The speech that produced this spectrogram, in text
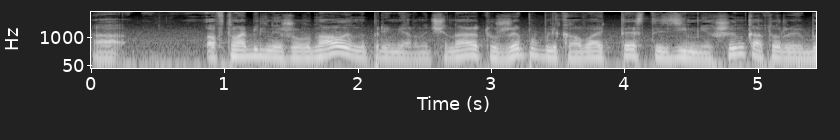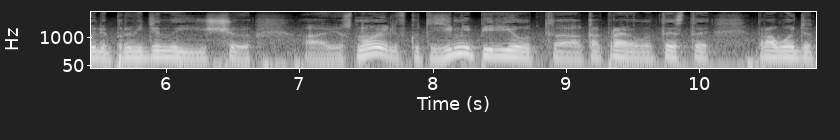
а, автомобильные журналы, например, начинают уже публиковать тесты зимних шин, которые были проведены еще а, весной или в какой-то зимний период. А, Как правило, тесты проводят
